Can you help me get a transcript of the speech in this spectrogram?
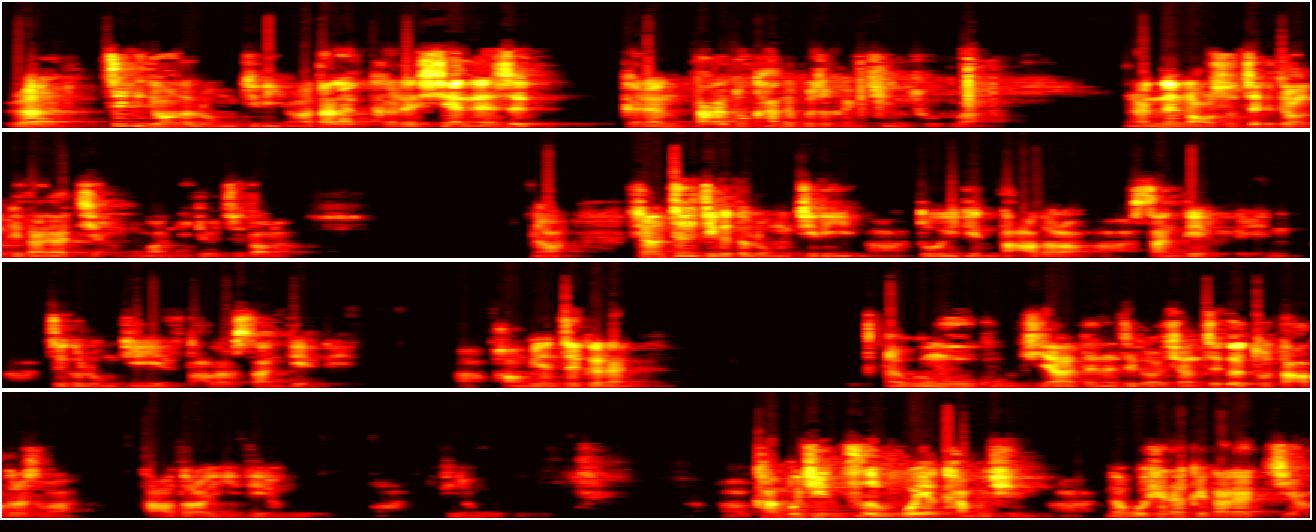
而这个地方的容积力啊，大家可能现在是可能大家都看的不是很清楚，对吧？啊，那老师这个地方给大家讲的嘛，你就知道了啊。像这几个的容积力啊，都已经达到了啊三点零啊，这个容积也达到三点零啊。旁边这个呢，呃，文物古迹啊等等，这个像这个都达到了什么？达到了一点五啊，一点五啊，看不清字我也看不清啊。那我现在给大家讲，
